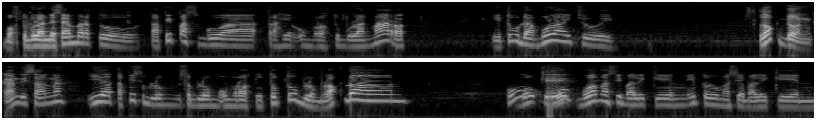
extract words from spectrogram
Waktu bulan Desember tuh. Tapi pas gua terakhir umroh tuh bulan Maret, itu udah mulai cuy. Lockdown kan di sana? Iya, tapi sebelum sebelum umroh tutup tuh belum lockdown. Oke. gua, gua masih balikin itu, masih balikin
